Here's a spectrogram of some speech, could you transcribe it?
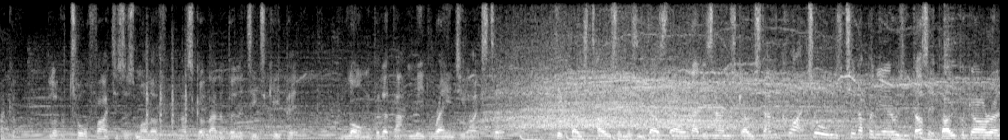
like a lot of tall fighters as Molov has got that ability to keep it long, but at that mid-range he likes to dig those toes in as he does there and let his hands go. He's standing quite tall, his chin up in the air as he does it though. Bagara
